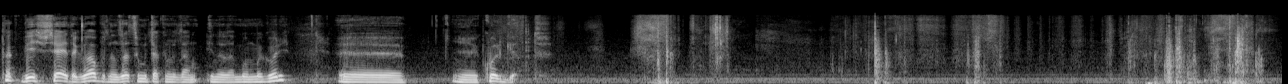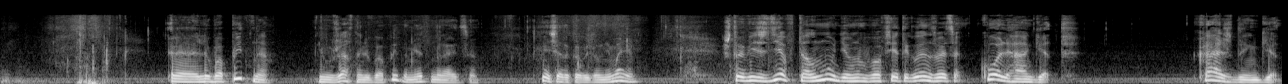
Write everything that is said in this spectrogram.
Так весь, вся эта глава будет называться, мы так иногда, иногда будем говорить, э, э, Кольгет. Э, любопытно, и ужасно любопытно, мне это нравится. Я сейчас такое обратил внимание, что везде в Талмуде, во всей этой главе называется Кольгагет. Каждый гет.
